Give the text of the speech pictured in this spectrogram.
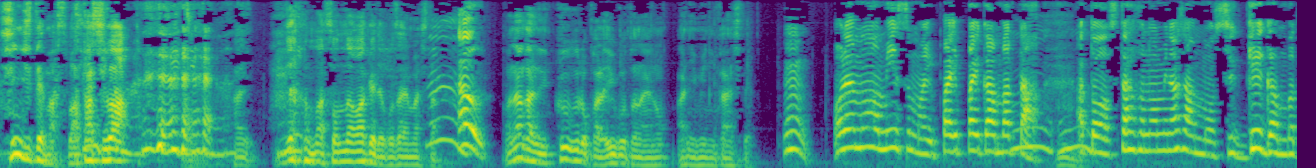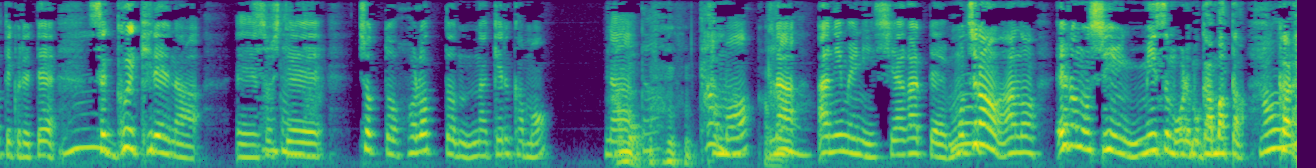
信じてます、私は。はい。じゃあまあそんなわけでございました。おうなんかクーロから言うことないの？アニメに関して。うん。俺もミスもいっぱいいっぱい頑張った。あと、スタッフの皆さんもすっげえ頑張ってくれて、すっごい綺麗な、えーそして、ちょっとほろっと泣けるかも？なかも、なアニメに仕上がって、もちろん、あの、エロのシーン、ミスも俺も頑張った。から、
